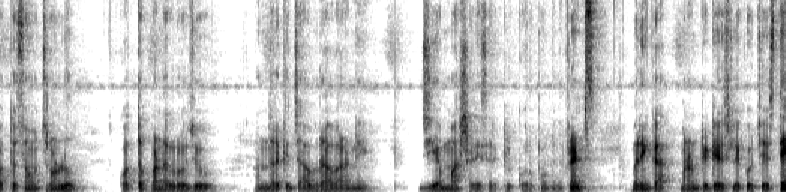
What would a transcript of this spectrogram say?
కొత్త సంవత్సరంలో కొత్త పండగ రోజు అందరికీ జాబ్ రావాలని జిఎంఆర్ స్టడీ సర్కిల్ కోరుకుంటుంది ఫ్రెండ్స్. మరి ఇంకా మనం డీటెయిల్స్లోకి వచ్చేస్తే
